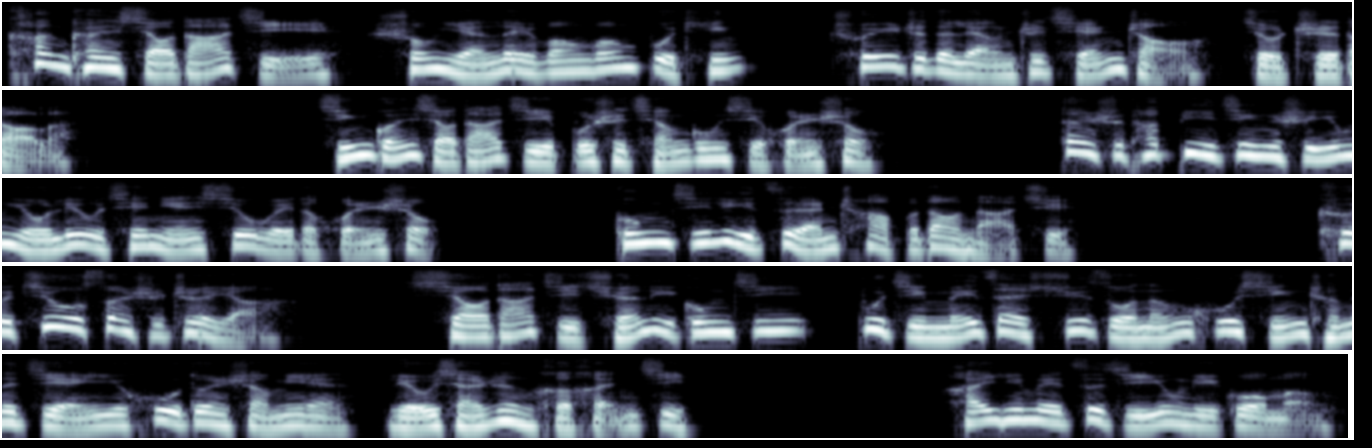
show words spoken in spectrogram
看看小妲己双眼泪汪汪不听吹着的两只前爪就知道了。尽管小妲己不是强攻系魂兽，但是她毕竟是拥有六千年修为的魂兽，攻击力自然差不到哪去。可就算是这样，小妲己全力攻击，不仅没在须佐能乎形成的简易护盾上面留下任何痕迹，还因为自己用力过猛，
